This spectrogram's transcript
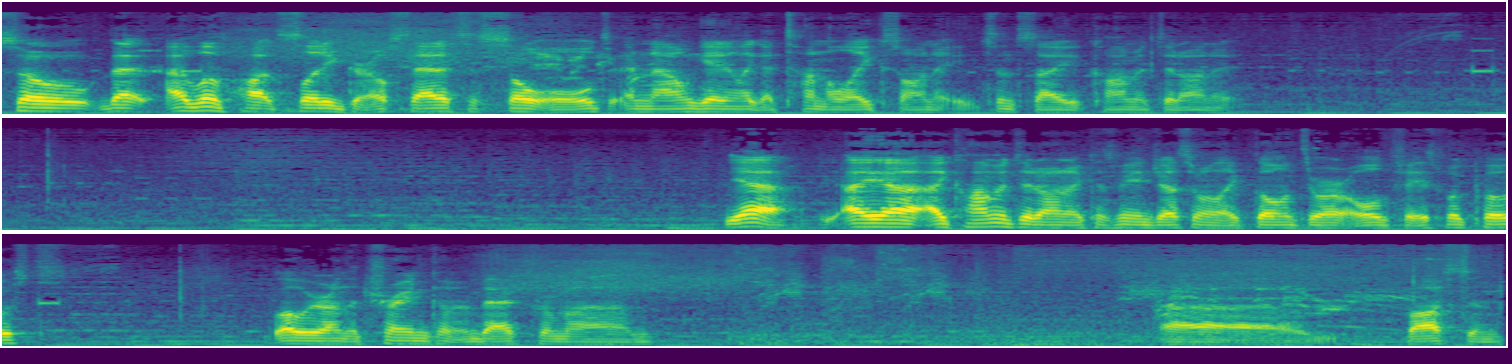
So that I love hot slutty girl status is so old, and now I'm getting like a ton of likes on it since I commented on it. Yeah, I uh, I commented on it because me and Justin were like going through our old Facebook posts while we were on the train coming back from um, uh, Boston.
